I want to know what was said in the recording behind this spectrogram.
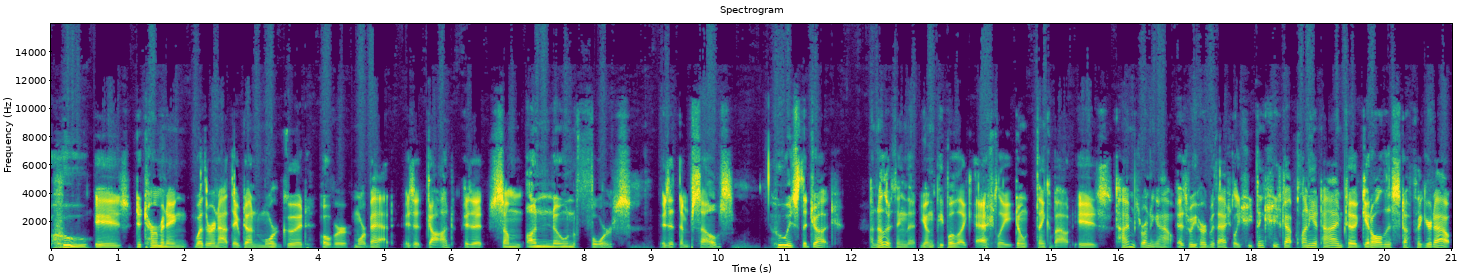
who is determining whether or not they've done more good over more bad? Is it God? Is it some unknown force? Is it themselves? Who is the judge? Another thing that young people like Ashley don't think about is time's running out. As we heard with Ashley, she thinks she's got plenty of time to get all this stuff figured out.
